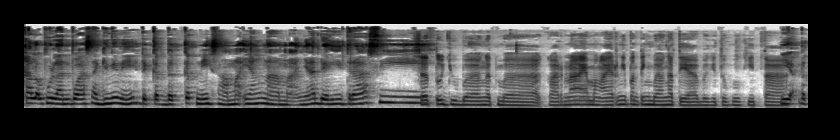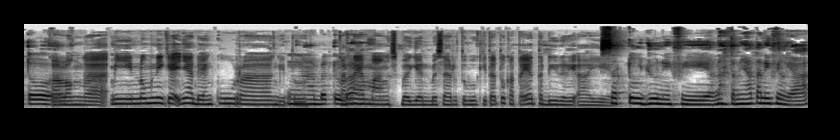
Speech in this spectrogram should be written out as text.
kalau bulan puasa gini nih deket-deket nih sama yang namanya dehidrasi. Setuju banget Mbak Karena emang air ini penting banget ya bagi tubuh kita Iya betul. Kalau nggak minum nih kayaknya ada yang kurang gitu Nah betul Karena banget. emang sebagian besar tubuh kita tuh katanya terdiri dari air Setuju nih Phil. Nah ternyata nih Phil ya,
